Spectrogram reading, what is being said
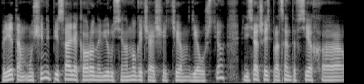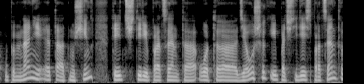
При этом мужчины писали о коронавирусе намного чаще, чем девушки. 56% всех э, упоминаний это от мужчин, 34% от э, девушек и почти 10% э,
